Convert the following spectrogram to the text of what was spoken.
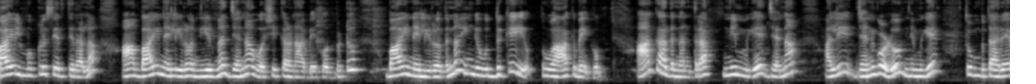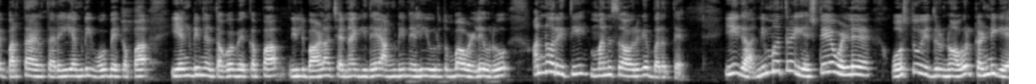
ಬಾಯಿಲಿ ಮುಕ್ಕಳಿಸಿರ್ತೀರಲ್ಲ ಆ ಬಾಯಿನಲ್ಲಿರೋ ನೀರನ್ನ ಜನ ವಶೀಕರಣ ಆಗಬೇಕು ಅಂದ್ಬಿಟ್ಟು ಬಾಯಿನಲ್ಲಿರೋದನ್ನು ಹಿಂಗೆ ಉದ್ದಕ್ಕೆ ಹಾಕಬೇಕು. ಹಾಕಾದ ನಂತರ ನಿಮಗೆ ಜನ, ಅಲ್ಲಿ ಜನಗಳು ನಿಮಗೆ ತುಂಬುತ್ತಾರೆ, ಬರ್ತಾ ಇರ್ತಾರೆ, ಈ ಅಂಗಡಿಗೆ ಹೋಗ್ಬೇಕಪ್ಪ, ಈ ಅಂಗಡಿನಲ್ಲಿ ತಗೋಬೇಕಪ್ಪ, ಇಲ್ಲಿ ಭಾಳ ಚೆನ್ನಾಗಿದೆ, ಅಂಗಡಿನಲ್ಲಿ ಇವರು ತುಂಬ ಒಳ್ಳೆಯವರು ಅನ್ನೋ ರೀತಿ ಮನಸ್ಸು ಅವರಿಗೆ ಬರುತ್ತೆ. ಈಗ ನಿಮ್ಮ ಹತ್ರ ಎಷ್ಟೇ ಒಳ್ಳೆ ವಸ್ತು ಇದ್ರೂ ಅವ್ರ ಕಣ್ಣಿಗೆ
